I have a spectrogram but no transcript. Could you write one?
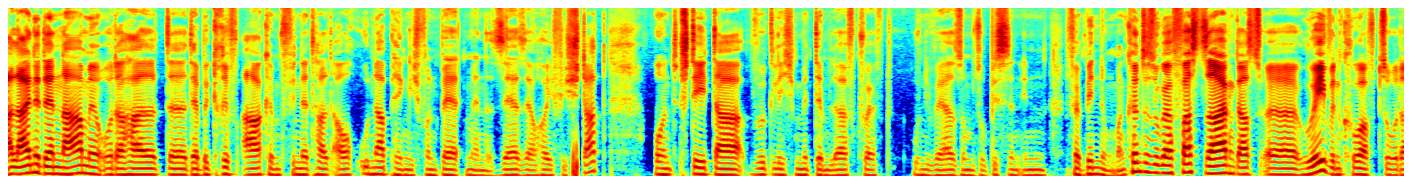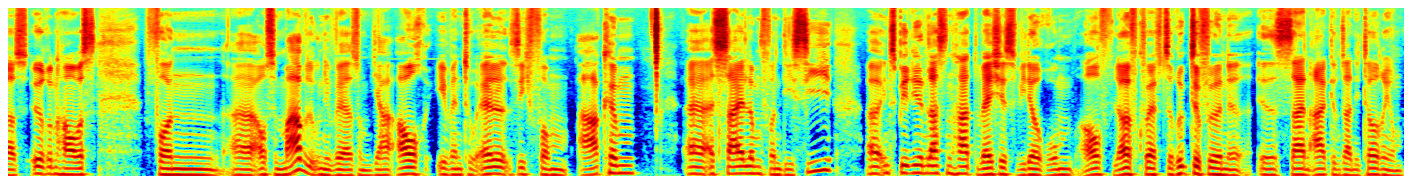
alleine der Name oder halt äh, der Begriff Arkham findet halt auch unabhängig von Batman sehr, sehr häufig statt und steht da wirklich mit dem Lovecraft-Universum so ein bisschen in Verbindung. Man könnte sogar fast sagen, dass äh, Ravencroft, so das Irrenhaus von äh, aus dem Marvel-Universum, ja auch eventuell sich vom Arkham äh, Asylum von DC äh, inspirieren lassen hat, welches wiederum auf Lovecraft zurückzuführen ist, sein Arkham Sanatorium.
